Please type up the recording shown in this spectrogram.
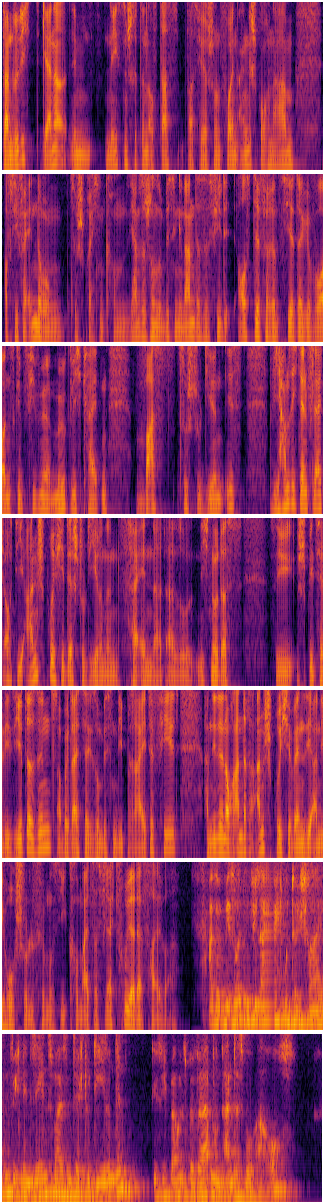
Dann würde ich gerne im nächsten Schritt dann auf das, was wir ja schon vorhin angesprochen haben, auf die Veränderungen zu sprechen kommen. Sie haben es ja schon so ein bisschen genannt, es ist viel ausdifferenzierter geworden, es gibt viel mehr Möglichkeiten, was zu studieren ist. Wie haben sich denn vielleicht auch die Ansprüche der Studierenden verändert? Also nicht nur, dass sie spezialisierter sind, aber gleichzeitig so ein bisschen die Breite fehlt. Haben die denn auch andere Ansprüche, wenn sie an die Hochschule für Musik kommen, als das vielleicht früher der Fall war? Also wir sollten vielleicht unterscheiden zwischen den Sehensweisen der Studierenden, die sich bei uns bewerben und anderswo auch,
